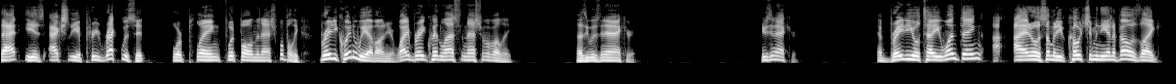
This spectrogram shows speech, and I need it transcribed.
That is actually a prerequisite for playing football in the National Football League. Brady Quinn, we have on here. Why did Brady Quinn last in the National Football League? Because he was inaccurate. He was inaccurate. And Brady will tell you one thing. I, I know somebody who coached him in the NFL is like,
